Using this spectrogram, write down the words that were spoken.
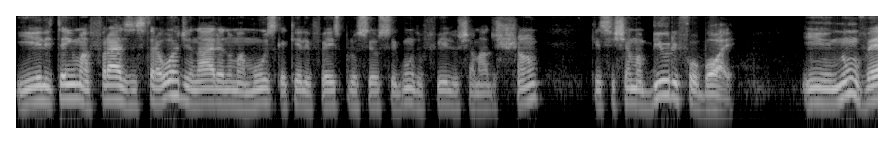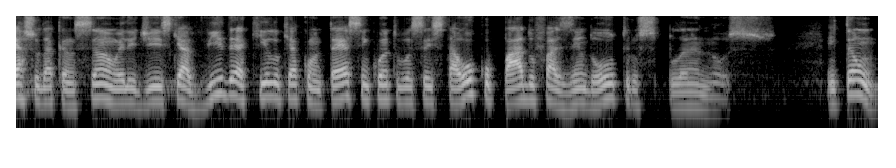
E ele tem uma frase extraordinária numa música que ele fez para o seu segundo filho, chamado Sean, que se chama Beautiful Boy. E num verso da canção ele diz que a vida é aquilo que acontece enquanto você está ocupado fazendo outros planos. Então,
